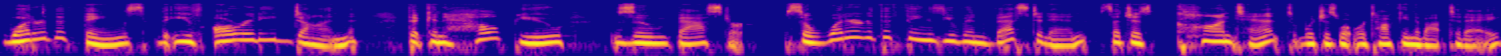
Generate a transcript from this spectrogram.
what are the things that you've already done that can help you zoom faster. So, what are the things you've invested in, such as content, which is what we're talking about today,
